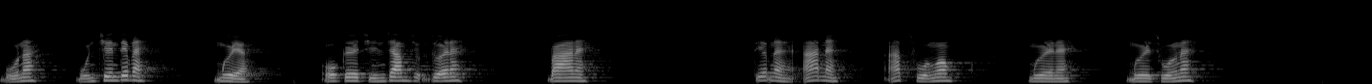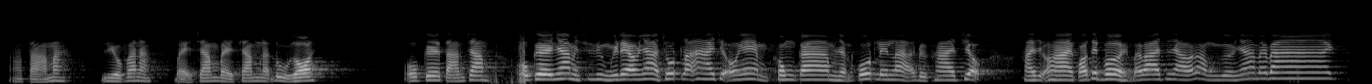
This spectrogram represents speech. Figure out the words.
4 à? 4 trên tiếp này. 10 à? Ok 900 triệu rưỡi này. 3 này. Tiếp này át này. Át xuống không? 10 này. 10 xuống này. À, 8 à? Liều phát nào? 700 700 là đủ rồi. Ok 800 Ok nhá, mình xin dừng video nhá. Chốt lãi 2 triệu anh em. 0k nhận cốt lên là được 2 triệu 2 triệu 2 quá tuyệt vời. Bye bye, xin chào tất cả mọi người nhá. Bye bye.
